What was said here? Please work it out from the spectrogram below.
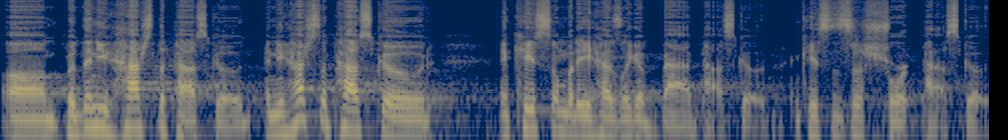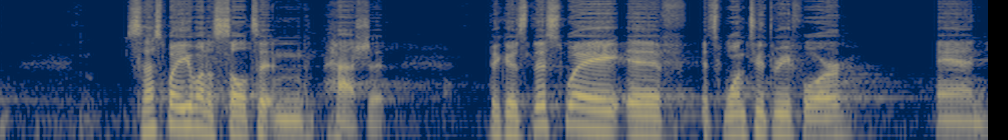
Um, but then you hash the passcode. And you hash the passcode in case somebody has like a bad passcode, in case it's a short passcode. So that's why you want to salt it and hash it. Because this way, if it's 1234, and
